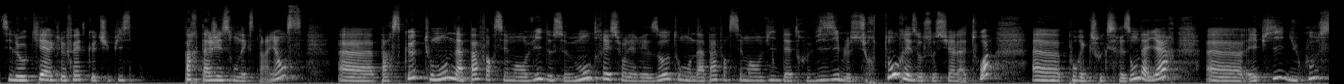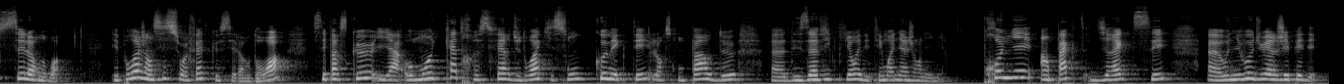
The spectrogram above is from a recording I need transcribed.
s'il est OK avec le fait que tu puisses partager son expérience euh, parce que tout le monde n'a pas forcément envie de se montrer sur les réseaux, tout le monde n'a pas forcément envie d'être visible sur ton réseau social à toi, euh, pour X ou X raison d'ailleurs, euh, et puis du coup c'est leur droit. Et pourquoi j'insiste sur le fait que c'est leur droit? C'est parce qu'il y a au moins quatre sphères du droit qui sont connectées lorsqu'on parle de, des avis clients et des témoignages en ligne. Premier impact direct, c'est au niveau du RGPD.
